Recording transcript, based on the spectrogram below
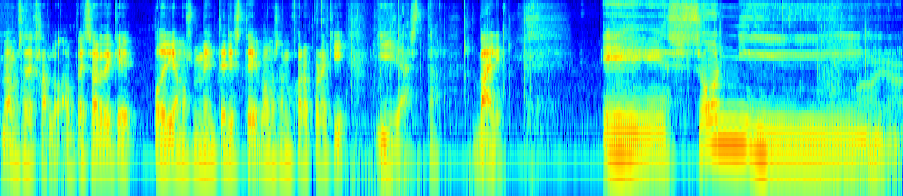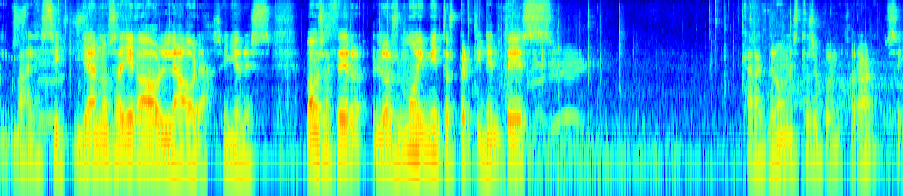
Vamos a dejarlo. A pesar de que podríamos meter este, vamos a mejorar por aquí y ya está. Vale. Eh, Sony... Vale, sí, ya nos ha llegado la hora, señores. Vamos a hacer los movimientos pertinentes. Caracterón, esto se puede mejorar, sí.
